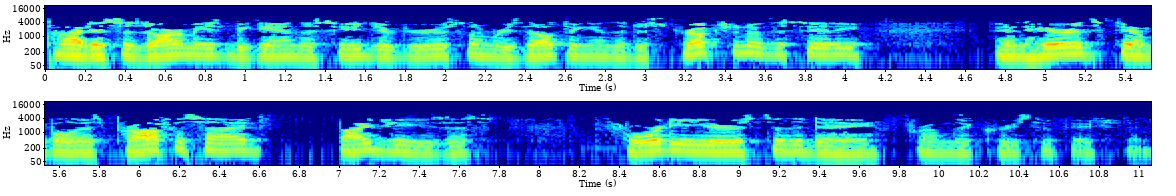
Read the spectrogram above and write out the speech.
Titus's armies began the siege of Jerusalem, resulting in the destruction of the city and Herod's temple, as prophesied by Jesus 40 years to the day from the crucifixion.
